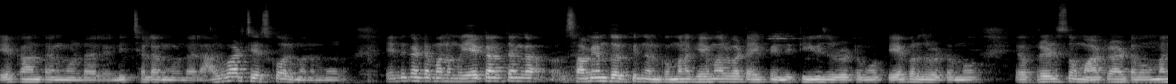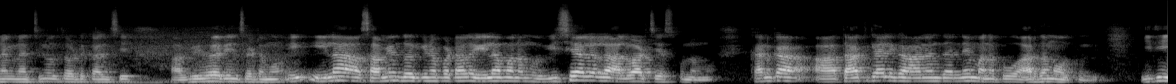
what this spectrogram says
ఏకాంతంగా ఉండాలి నిశ్చలంగా ఉండాలి. అలవాటు చేసుకోవాలి మనము. ఎందుకంటే మనము ఏకాంతంగా సమయం దొరికింది అనుకో మనకు ఏం అలవాటు అయిపోయింది? టీవీ చూడటము పేపర్ చూడటము ఫ్రెండ్స్తో మాట్లాడటము మనకు నచ్చిన వాళ్ళతోటి కలిసి వ్యవహరించటము. ఇలా సమయం దొరికినప్పటాలో ఇలా మనము విషయాలలో అలవాటు చేసుకున్నాము. కనుక ఆ తాత్కాలిక ఆనందాన్నే మనకు అర్థమవుతుంది. ఇది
